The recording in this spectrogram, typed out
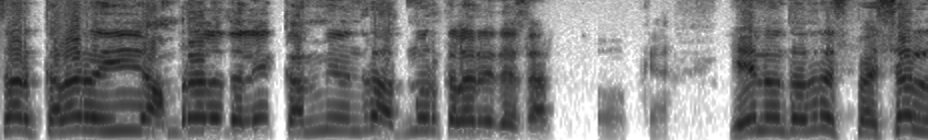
ಸರ್ ಕಲರ್ ಈ ಅಂಬ್ರೆಲದಲ್ಲಿ ಕಮ್ಮಿ ಅಂದ್ರೆ ಹದ್ಮೂರ್ ಕಲರ್ ಇದೆ ಸರ್. ಓಕೆ ಏನು ಅಂತಂದ್ರೆ ಸ್ಪೆಷಲ್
